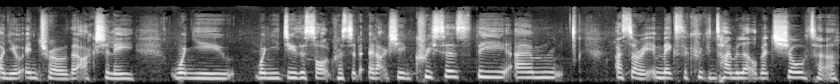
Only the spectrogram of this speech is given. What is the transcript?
on your intro that actually when you when you do the salt crust, it, it actually increases the. Um, uh, sorry, it makes the cooking time a little bit shorter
